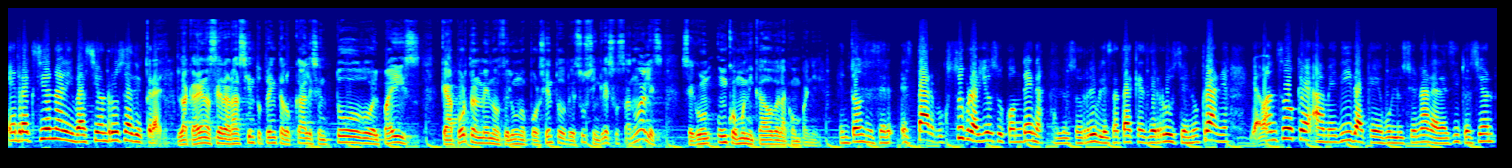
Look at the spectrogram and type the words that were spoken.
en reacción a la invasión rusa de Ucrania. La cadena cerrará 130 locales en todo el país que aportan menos del 1% de sus ingresos anuales, según un comunicado de la compañía. Entonces Starbucks subrayó su condena a los horribles ataques de Rusia en Ucrania y avanzó que a medida que evolucionara la situación,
